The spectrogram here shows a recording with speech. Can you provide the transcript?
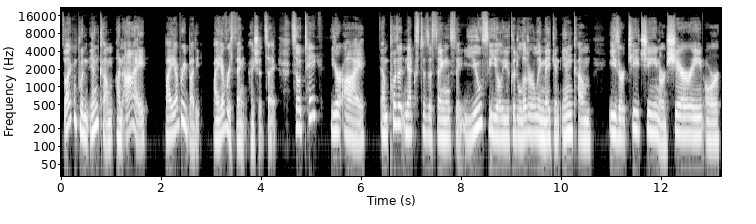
So I can put an income, an I, by everybody by everything, I should say. So take your eye and put it next to the things that you feel you could literally make an income either teaching or sharing or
